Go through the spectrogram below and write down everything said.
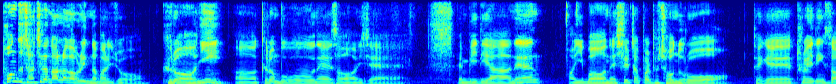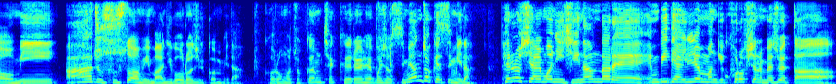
펀드 자체가 날아가 버린단 말이죠. 그러니 어, 그런 부분에서 이제 엔비디아는 어, 이번에 실적 발표 전후로 되게 트레이딩 싸움이 아주 수싸움이 많이 벌어질 겁니다. 그런 거 조금 체크를 해보셨으면 좋겠습니다. 펠로시 할머니 지난달에 엔비디아 1년 만기 콜옵션을 매수했다.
